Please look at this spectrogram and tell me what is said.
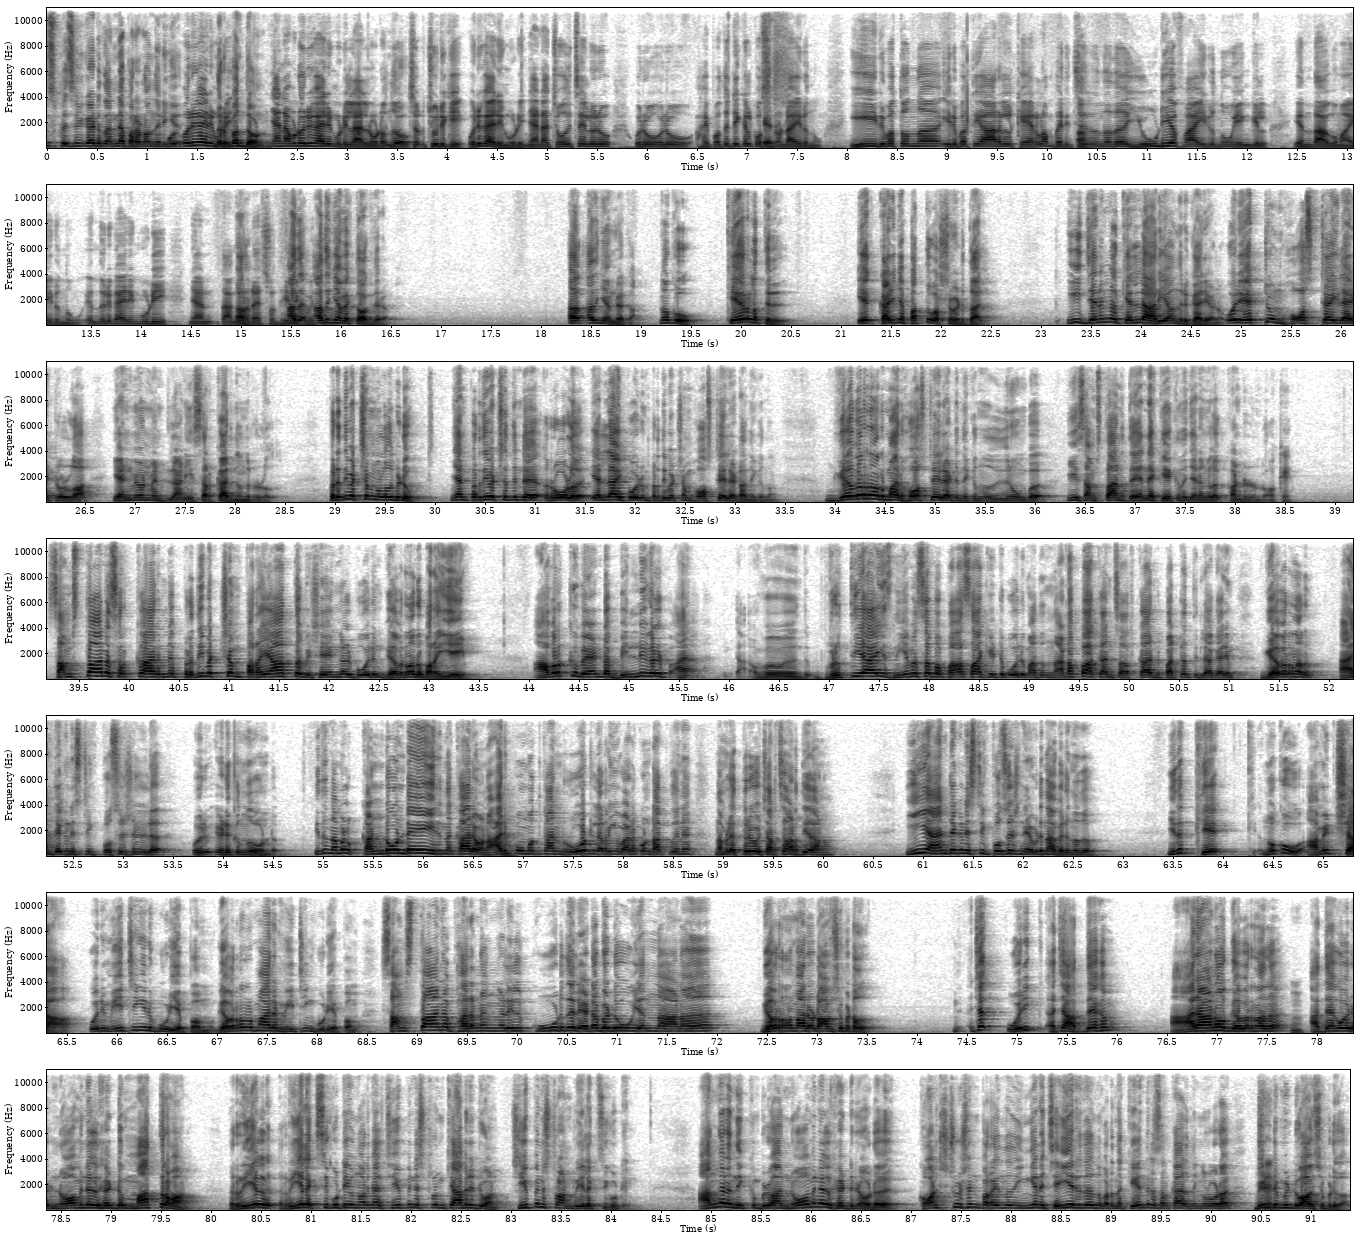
സ്പെസിഫിക് ആയിട്ട് തന്നെ പറയണമെന്ന് എനിക്ക് ഒരു കാര്യം നിർബന്ധമുണ്ട്. ഞാൻ അവിടെ ഒരു കാര്യം കൂടി ലാലിനോട് ഒന്ന് ചുരുക്കി. ഒരു കാര്യം കൂടി. ഞാൻ ആ ചോദിച്ചതിൽ ഒരു ഒരു ഒരു ഹൈപ്പോത്തറ്റിക്കൽ ക്വസ്റ്റ്യൻ ഉണ്ടായിരുന്നു. ഈ ഇരുപത്തൊന്ന് ഇരുപത്തിയാറിൽ കേരളം ഭരിച്ചിരുന്നത് യു ഡി എഫ് ആയിരുന്നു എങ്കിൽ എന്താകുമായിരുന്നു? എന്നൊരു കാര്യം കൂടി ഞാൻ താങ്കളുടെ ശ്രദ്ധയിൽ അത് ഞാൻ വ്യക്തമാക്കി തരാം. അത് ഞാൻ വെക്കാം. നോക്കൂ കേരളത്തിൽ കഴിഞ്ഞ പത്ത് വർഷം എടുത്താൽ ഈ ജനങ്ങൾക്കെല്ലാം അറിയാവുന്ന ഒരു കാര്യമാണ്. ഒരു ഏറ്റവും ഹോസ്റ്റൈലായിട്ടുള്ള എൻവയോൺമെന്റിലാണ് ഈ സർക്കാർ നിന്നിട്ടുള്ളത്. പ്രതിപക്ഷം എന്നുള്ളത് വിടും. ഞാൻ പ്രതിപക്ഷത്തിന്റെ റോൾ എല്ലായ്പ്പോഴും പ്രതിപക്ഷം ഹോസ്റ്റൈലായിട്ടാണ് നിൽക്കുന്നത്. ഗവർണർമാർ ഹോസ്റ്റൈലായിട്ട് നിൽക്കുന്നത് ഇതിനു മുമ്പ് ഈ സംസ്ഥാനത്തെ എന്നെ കേൾക്കുന്ന ജനങ്ങൾ കണ്ടിട്ടുണ്ടോ? ഓക്കെ. സംസ്ഥാന സർക്കാരിന് പ്രതിപക്ഷം പറയാത്ത വിഷയങ്ങൾ പോലും ഗവർണർ പറയുകയും അവർക്ക് വേണ്ട ബില്ലുകൾ വൃത്തിയായി നിയമസഭ പാസ്സാക്കിയിട്ട് പോലും അത് നടപ്പാക്കാൻ സർക്കാരിന് പറ്റത്തില്ല കാര്യം ഗവർണർ ആന്റഗണിസ്റ്റിക് പൊസിഷനിൽ ഒരു എടുക്കുന്നതുകൊണ്ട്. ഇത് നമ്മൾ കണ്ടുകൊണ്ടേയിരുന്ന കാലമാണ്. ആരിഫ് മുഹമ്മദ് ഖാൻ റോഡിൽ ഇറങ്ങി വഴക്കുണ്ടാക്കുന്നതിന് നമ്മൾ എത്രയോ ചർച്ച നടത്തിയതാണ്. ഈ ആന്റഗണിസ്റ്റിക് പൊസിഷൻ എവിടുന്നാണ് വരുന്നത്? ഇത് കെ നോക്കൂ അമിത്ഷാ ഒരു മീറ്റിങ്ങിന് കൂടിയപ്പം ഗവർണർമാരെ മീറ്റിംഗ് കൂടിയപ്പം സംസ്ഥാന ഭരണങ്ങളിൽ കൂടുതൽ ഇടപെടൂ എന്നാണ് ഗവർണർമാരോട് ആവശ്യപ്പെട്ടത്. ഒരു അച്ഛാ അദ്ദേഹം ആരാണോ ഗവർണർ അദ്ദേഹം ഒരു നോമിനൽ ഹെഡ് മാത്രമാണ്. റിയൽ റിയൽ എക്സിക്യൂട്ടീവ് എന്ന് പറഞ്ഞാൽ ചീഫ് മിനിസ്റ്ററും ക്യാബിനറ്റുമാണ്. ചീഫ് മിനിസ്റ്ററാണ് റിയൽ എക്സിക്യൂട്ടീവ് അങ്ങനെ നിൽക്കുമ്പോഴും ആ നോമിനൽ ഹെഡിനോട് കോൺസ്റ്റിറ്റ്യൂഷൻ പറയുന്നത് ഇങ്ങനെ ചെയ്യരുത് എന്ന് പറയുന്ന കേന്ദ്ര സർക്കാർ നിങ്ങളോട് വീണ്ടും വീണ്ടും ആവശ്യപ്പെടുക.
